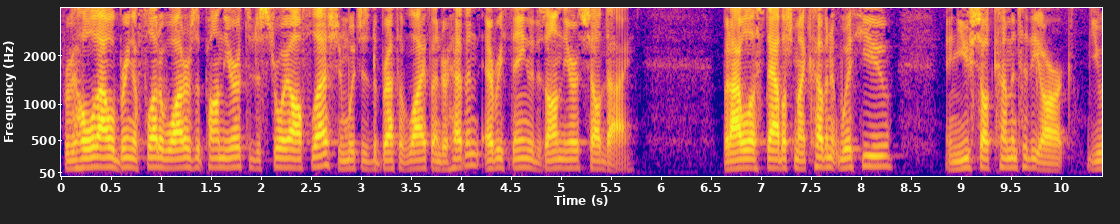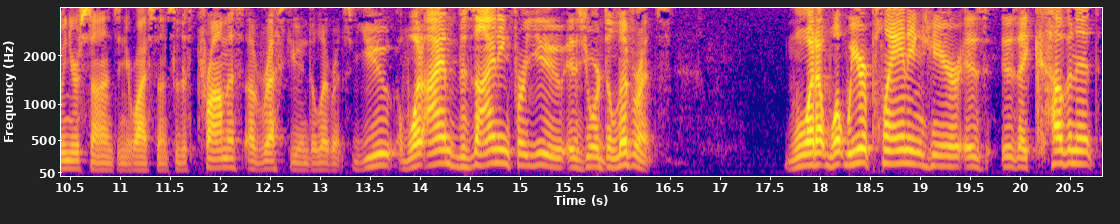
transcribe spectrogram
For behold, I will bring a flood of waters upon the earth to destroy all flesh, in which is the breath of life under heaven. Everything that is on the earth shall die. But I will establish my covenant with you, and you shall come into the ark, you and your sons and your wife's sons. So this promise of rescue and deliverance. You, what I am designing for you is your deliverance. What, what we are planning here is, is a covenant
